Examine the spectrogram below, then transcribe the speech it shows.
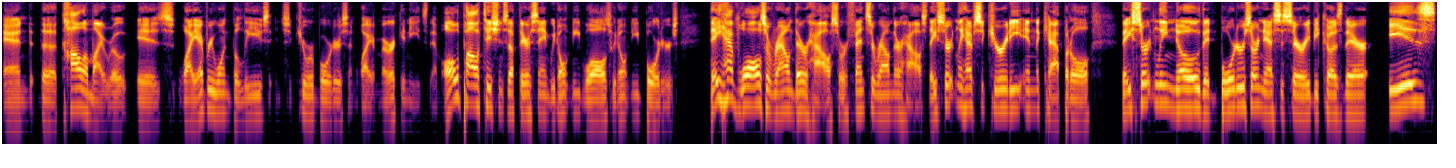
And the column I wrote is why everyone believes in secure borders and why America needs them. All the politicians up there saying we don't need walls, we don't need borders they have walls around their house or a fence around their house. They certainly have security in the Capitol. They certainly know that borders are necessary because there is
